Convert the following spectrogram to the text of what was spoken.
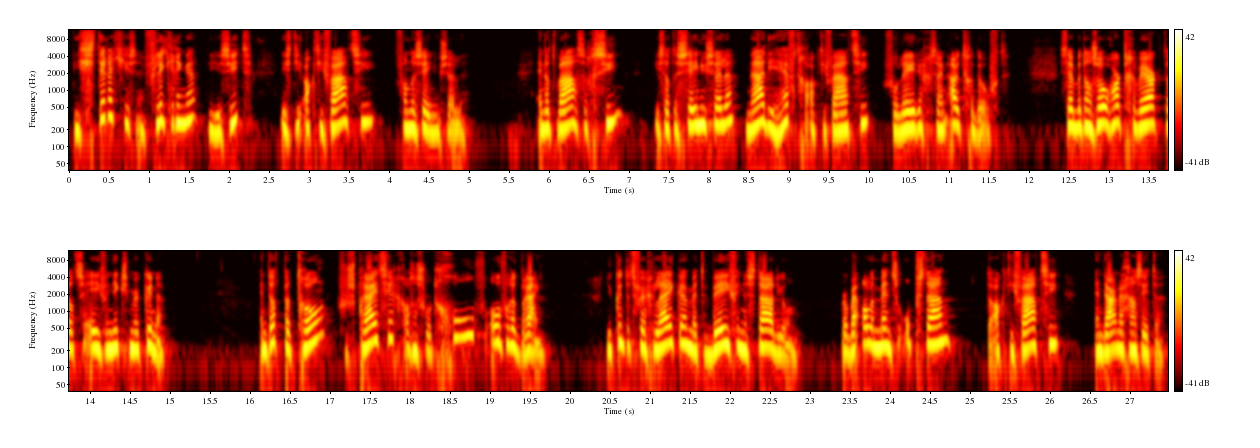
Die sterretjes en flikkeringen die je ziet, is die activatie van de zenuwcellen. En dat wazig zien is dat de zenuwcellen na die heftige activatie volledig zijn uitgedoofd. Ze hebben dan zo hard gewerkt dat ze even niks meer kunnen. En dat patroon verspreidt zich als een soort golf over het brein. Je kunt het vergelijken met weef in een stadion, waarbij alle mensen opstaan, de activatie en daarna gaan zitten.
